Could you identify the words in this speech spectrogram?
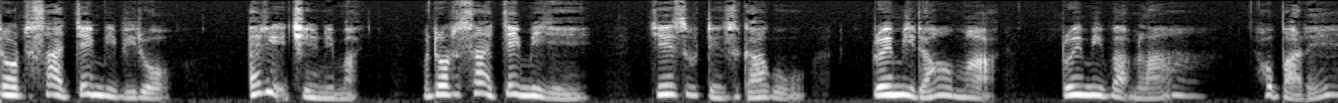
တော်တဆကြိတ်မိပြီးတော့အဲ့ဒီအခြေအနေမှာမတော်တဆကြိတ်မိရင် ကျေးဇူးတင်စကားကို တွေးမိတော့မှ တွေးမိပါမလားဟုတ်ပါတယ်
